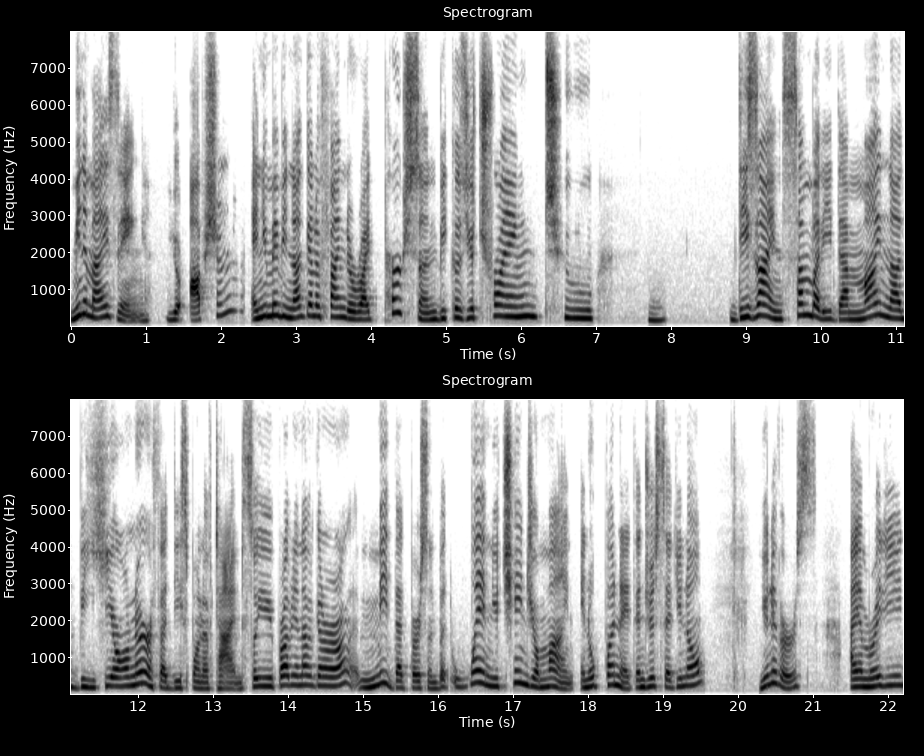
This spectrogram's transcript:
minimizing your option and you maybe not going to find the right person because you're trying to design somebody that might not be here on earth at this point of time. So you're probably not going to meet that person. But when you change your mind and open it and just said you know universe i am ready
